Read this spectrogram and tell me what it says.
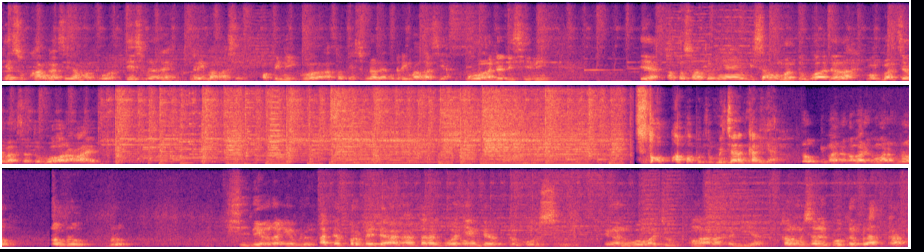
dia suka nggak sih sama gue dia sebenarnya nerima nggak sih opini gue atau dia sebenarnya nerima nggak sih gue ada di sini? Iya satu-satunya yang bisa membantu gue adalah membaca bahasa tubuh orang lain. Stop apa pun pembicaraan kalian. bro gimana kabar kemarin bro? Bro bro bro. Sini orangnya bro. Ada perbedaan antara gue nyender ke kursi dengan gue maju mengarah ke dia. Kalau misalnya gue ke belakang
